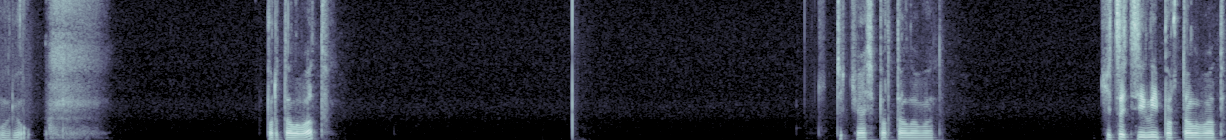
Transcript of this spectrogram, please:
Орел. Порталоват. Це часть порталоват. Чи це цілий порталоват?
